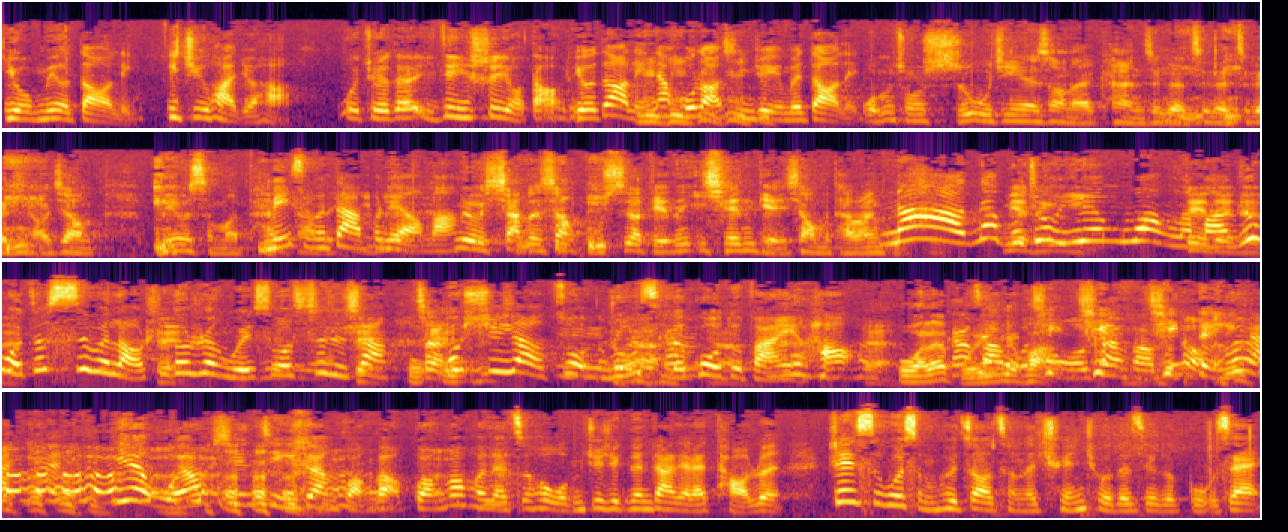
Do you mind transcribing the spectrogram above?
有没有道理？一句话就好，我觉得一定是有道理。有道理。那胡老师你觉得有没有道理？我们从实物经验上来看，这个这个这个调降 没有什么太没什么大不了吗没有吓得像股市要跌成一千点，像我们台湾股市那那不就冤枉了吗？如果这四位老师都认为说，事实上不需要做如此的过度反应，好。我来补一句话，请请请等一下，因为，因为我要先进一段广告，广告回来之后，我们继续跟大家来讨论这次为什么会造成了全球的这个股灾。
